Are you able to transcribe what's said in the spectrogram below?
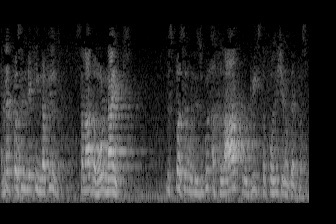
And that person making nafil salah the whole night. This person with his good akhlaq would reach the position of that person.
